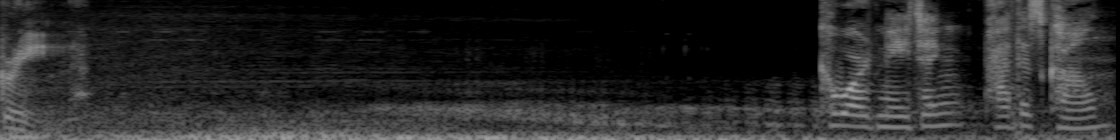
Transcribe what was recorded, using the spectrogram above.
Is green. Coordinating. Path is calm.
